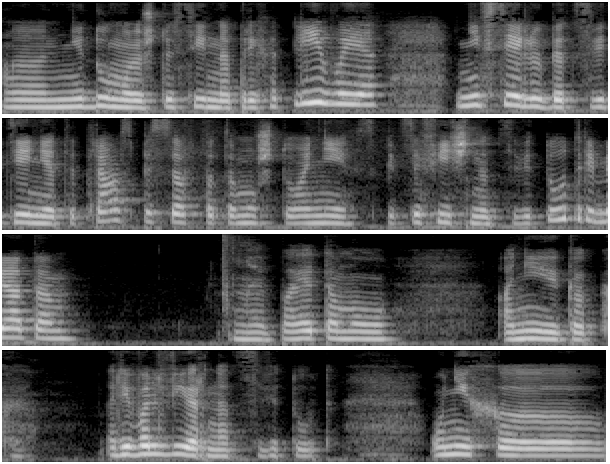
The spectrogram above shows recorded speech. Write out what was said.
не думаю, что сильно прихотливые. Не все любят цветение тетрасписов, потому что они специфично цветут, ребята. Э, поэтому они как револьверно цветут. У них э,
